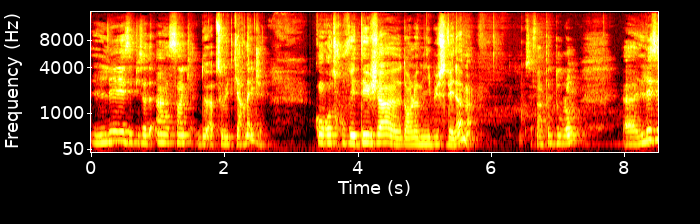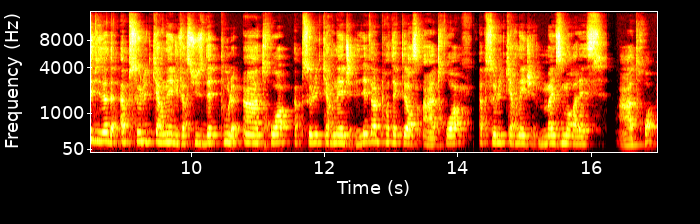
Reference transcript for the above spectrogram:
les épisodes 1 à 5 de Absolute Carnage qu'on retrouvait déjà euh, dans l'omnibus Venom. Ça fait un peu de doublon. Euh, les épisodes Absolute Carnage versus Deadpool 1 à 3, Absolute Carnage Lethal Protectors 1 à 3, Absolute Carnage Miles Morales 1 à 3,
